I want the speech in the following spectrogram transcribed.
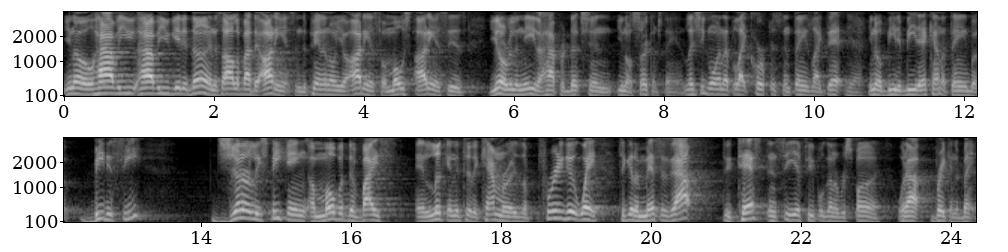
You know, however you however you get it done, it's all about the audience. And depending on your audience, for most audiences, you don't really need a high production, you know, circumstance. Unless you're going up like corporates and things like that. Yeah. You know, B2B, that kind of thing. But B2C, generally speaking, a mobile device and looking into the camera is a pretty good way to get a message out, to test and see if people are gonna respond without breaking the bank.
